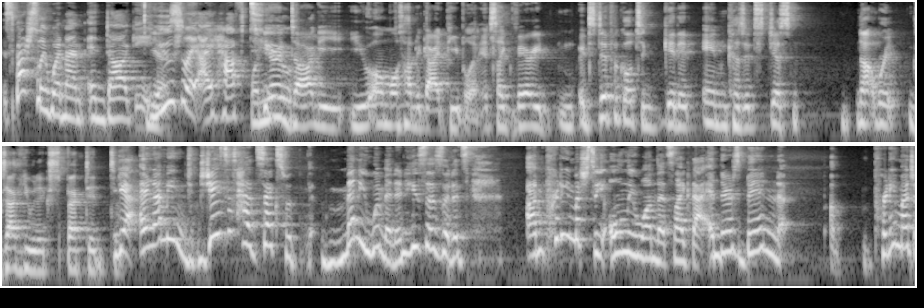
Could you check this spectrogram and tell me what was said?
especially when I'm in doggy. Yes. Usually, I have to. When you're in doggy, you almost have to guide people in. It's like very, it's difficult to get it in because it's just not where exactly you would expect it to. Yeah, and I mean, Jace has had sex with many women, and he says that it's. I'm pretty much the only one that's like that, and there's been uh, pretty much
